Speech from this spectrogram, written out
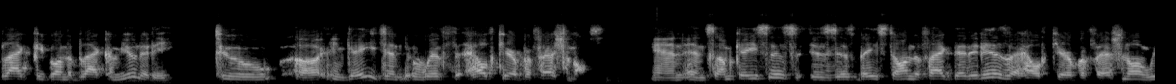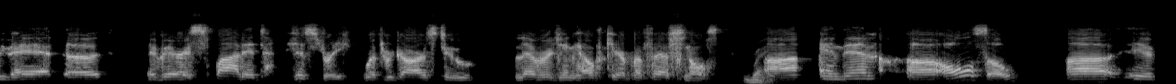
black people in the black community to uh, engage in, with healthcare professionals and in some cases is just based on the fact that it is a healthcare professional and we've had uh, a very spotted history with regards to leveraging healthcare professionals right. uh, and then uh, also uh, if,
